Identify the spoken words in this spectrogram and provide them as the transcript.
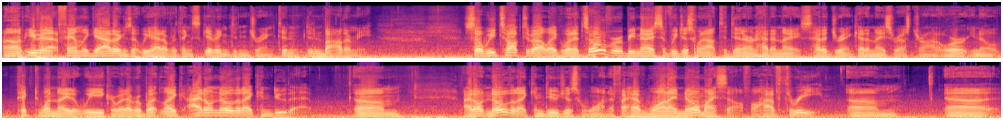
Um, even at family gatherings that we had over Thanksgiving, didn't drink, didn't didn't bother me. So we talked about like when it's over, it'd be nice if we just went out to dinner and had a nice had a drink at a nice restaurant, or you know picked one night a week or whatever. But like I don't know that I can do that. Um, I don't know that I can do just one. If I have one, I know myself. I'll have three. Um, uh,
